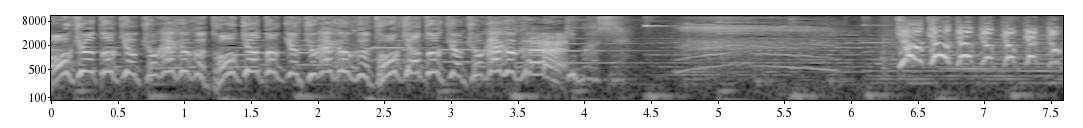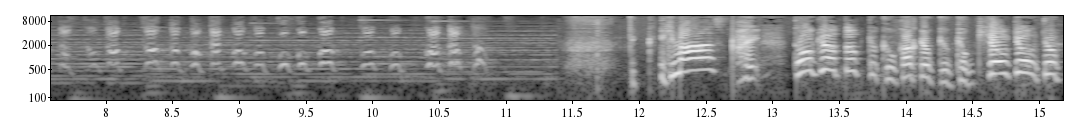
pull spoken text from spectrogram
特許許可局東京特許許可局東京特許許可局いますいきます。はい。東京特許許可局局長局局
